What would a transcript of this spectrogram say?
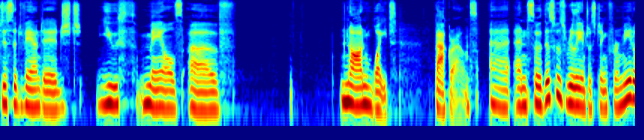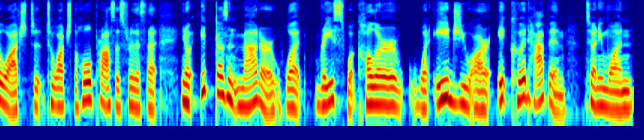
disadvantaged youth males of non white backgrounds. Uh, and so this was really interesting for me to watch, to, to watch the whole process for this that, you know, it doesn't matter what race, what color, what age you are, it could happen to anyone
